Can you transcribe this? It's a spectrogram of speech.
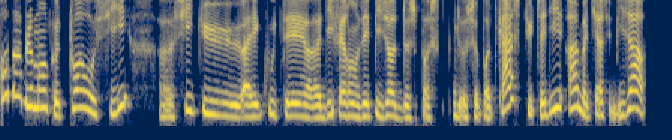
probablement que toi aussi, euh, si tu as écouté euh, différents épisodes de ce, podcast, tu t'es dit ah mais tiens c'est bizarre,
